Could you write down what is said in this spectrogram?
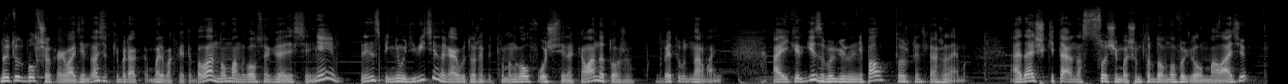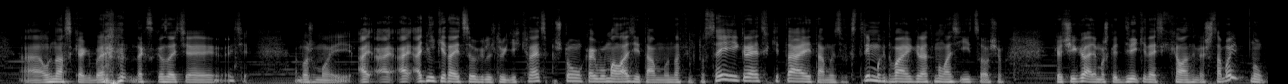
Ну и тут был счет как бы 1-2, все-таки борьба, какая-то была, но монгол играли сильнее. В принципе, неудивительно, как бы тоже, опять-таки, монголов очень сильная команда тоже. Как бы это нормально. А и киргизы выиграли Непал, тоже, в принципе, ожидаемо. А дальше Китай у нас с очень большим трудом, но выиграл Малайзию. А у нас, как бы, так сказать, э, эти, боже мой, а, а, а, одни китайцы выиграли других китайцев, потому что, как бы, Малайзии там Nothing to Say играет в Китае, там из в экстримах два играют малазийцы, в общем. Короче, играли, можно сказать, две китайские команды между собой, ну,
